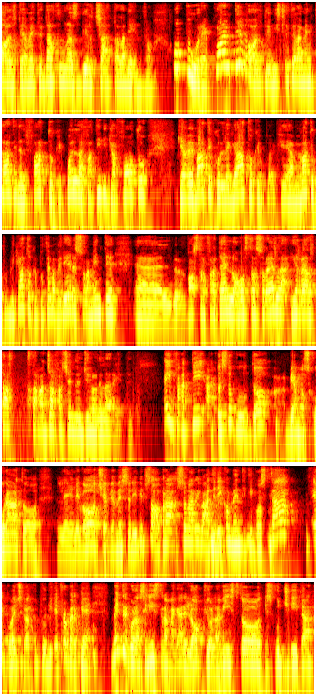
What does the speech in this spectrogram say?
volte avete dato una sbirciata là dentro? Oppure quante volte vi siete lamentati del fatto che quella fatidica foto che avevate collegato, che, che avevate pubblicato, che poteva vedere solamente eh, il vostro fratello o vostra sorella, in realtà stava già facendo il giro della rete? E infatti a questo punto abbiamo oscurato le, le, voci, abbiamo messo dei bip sopra, sono arrivati dei commenti tipo sta e poi c'era tutto dietro perché mentre con la sinistra magari l'occhio l'ha visto di sfuggita,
